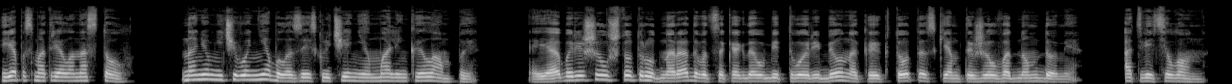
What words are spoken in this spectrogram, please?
Я посмотрела на стол. На нем ничего не было, за исключением маленькой лампы. «Я бы решил, что трудно радоваться, когда убит твой ребенок и кто-то, с кем ты жил в одном доме», — ответил он.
